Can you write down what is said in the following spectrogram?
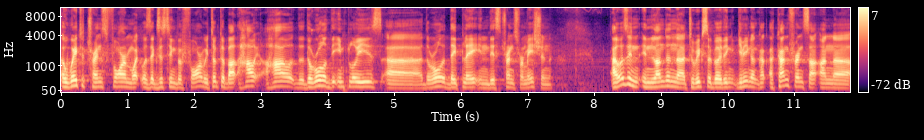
a, way to transform what was existing before. We talked about how, how the, the role of the employees, uh, the role that they play in this transformation. I was in, in London uh, two weeks ago giving a, a conference on, uh,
